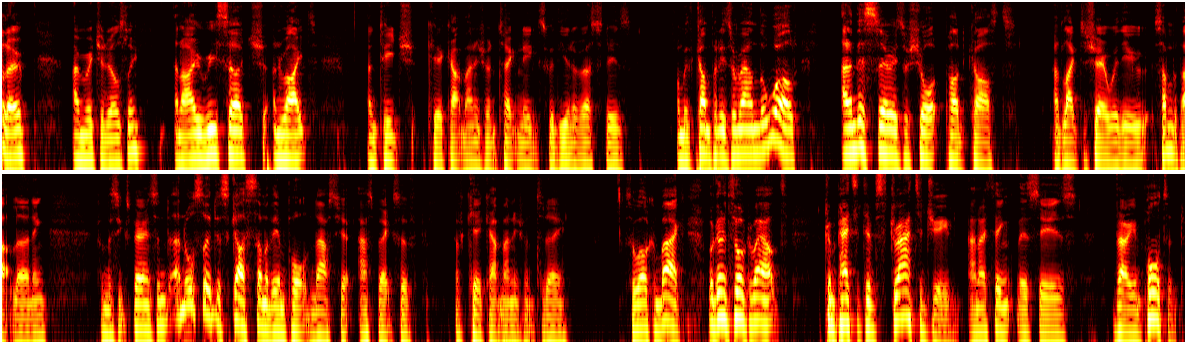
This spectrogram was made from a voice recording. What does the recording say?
Hello, I'm Richard Ilsley, and I research and write and teach key account management techniques with universities and with companies around the world. And in this series of short podcasts, I'd like to share with you some of that learning from this experience and, and also discuss some of the important as- aspects of, of key account management today. So, welcome back. We're going to talk about competitive strategy, and I think this is very important.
